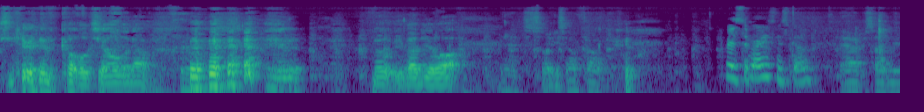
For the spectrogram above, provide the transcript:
She's giving him a cold shoulder now. no, you've had your lot. Yeah, sort yourself out. Where's the roses gone? Yeah, beside me.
